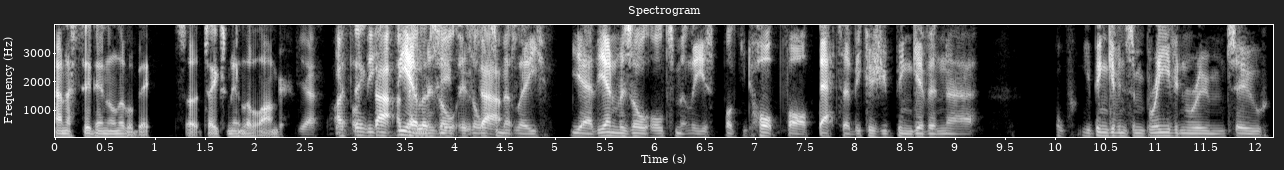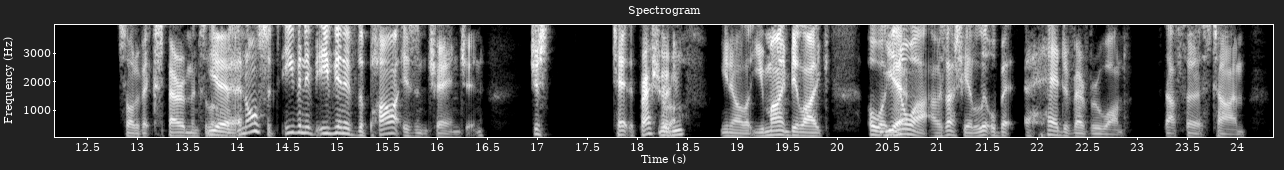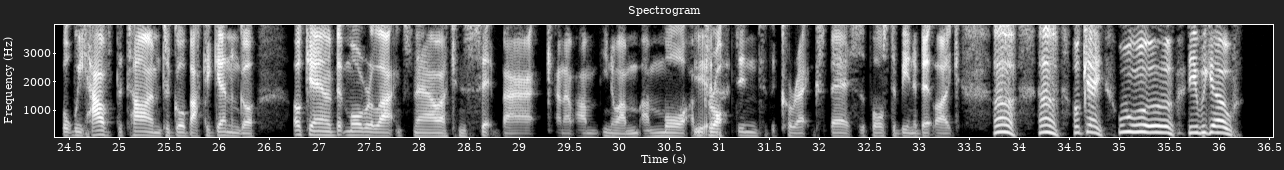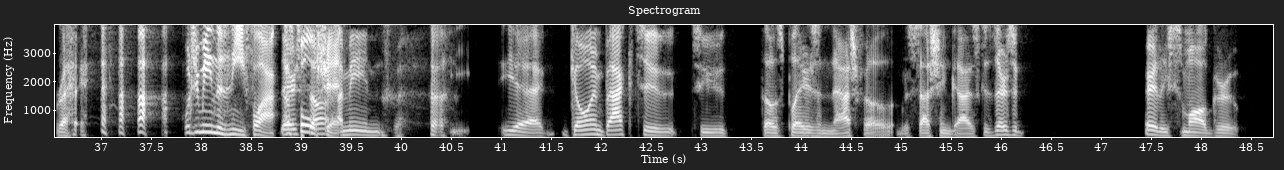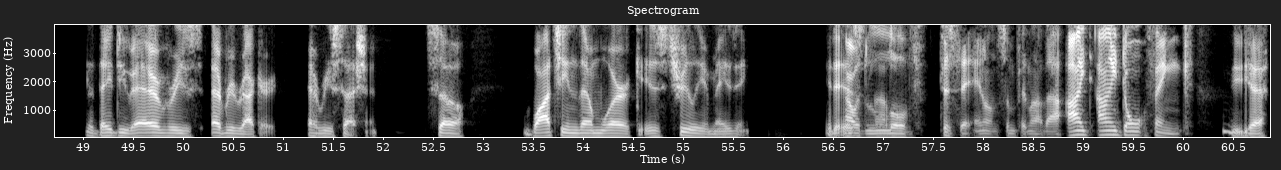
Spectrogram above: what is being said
kind of sit in a little bit so it takes me a little longer yeah, Yeah, I but think the, that the end result is adapt- ultimately yeah the end result ultimately is what you'd hope for better because you've been given uh, you've been given some breathing room to sort of experiment a little Yeah. bit. And also, even if even if the part isn't changing, just take the pressure Mhm. off. You know, like you might be like, oh, well, you know what? I was actually a little bit ahead of everyone that first time, but we have the time to go back again and go. Okay, I'm a bit more relaxed now. I can sit back, and I- I'm, you know, I'm, I'm more, I'm Yeah. dropped into the correct space as opposed to being a bit like, oh, oh, okay, whoa, here we go. Right. What do you mean there's an E flat? That's There's some- bullshit. I mean, yeah, going back to to those players in Nashville, the session guys, because there's a fairly small group that they do every every record, every session. So watching them work is truly amazing. It is. I would love to sit in on something like that. I I don't think. yeah.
